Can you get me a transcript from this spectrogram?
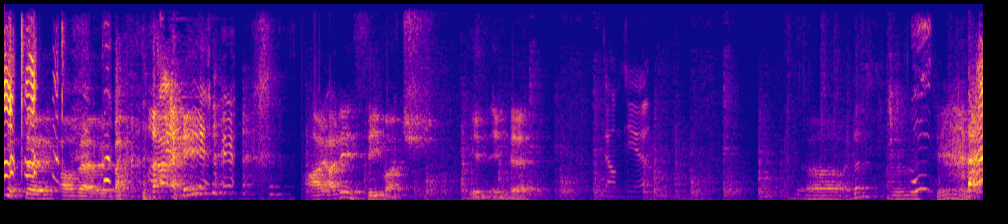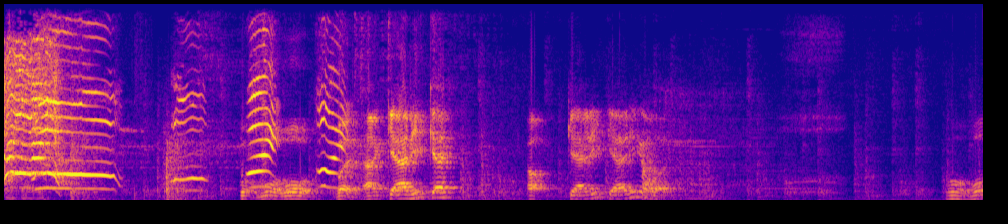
Oh! oh man, we're back. I, I didn't see much in, in there. Down here. Uh, I don't really see anything. Oh! Oh! Whoa, whoa, whoa. What? Uh, Gary, Gary? Oh, Gary, Gary, or what? Whoa, what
